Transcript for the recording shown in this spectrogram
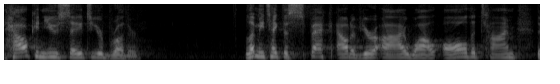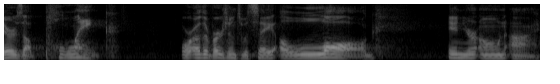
How can you say to your brother, Let me take the speck out of your eye while all the time there is a plank, or other versions would say a log, in your own eye?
